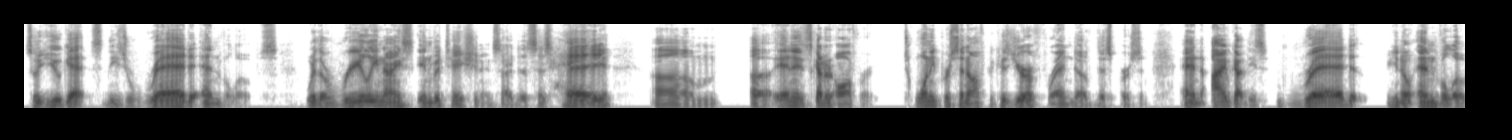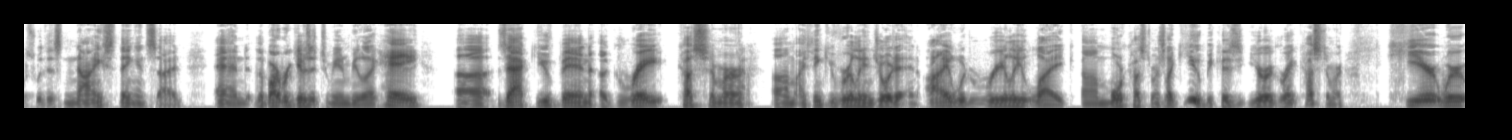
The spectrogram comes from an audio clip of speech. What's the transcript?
So you get these red envelopes with a really nice invitation inside that says, "Hey," um, uh, and it's got an offer. 20% off because you're a friend of this person. And I've got these red, you know, envelopes with this nice thing inside. And the barber gives it to me and be like, hey, uh, Zach, you've been a great customer. Um, I think you've really enjoyed it. And I would really like um, more customers like you because you're a great customer. Here, we're,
